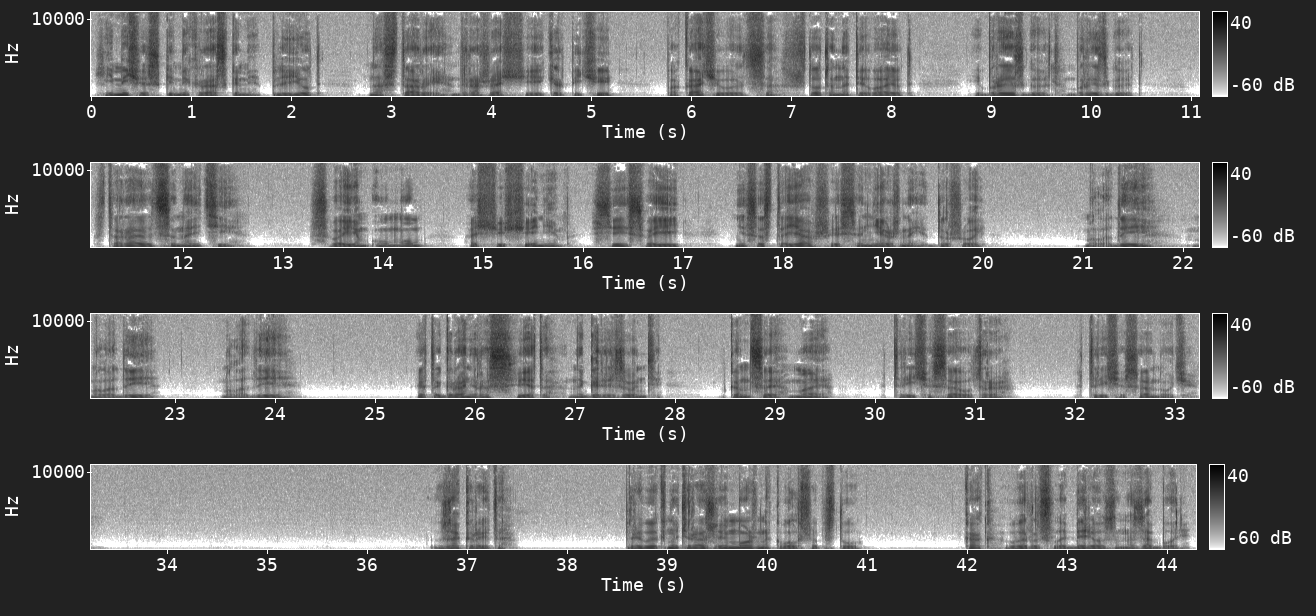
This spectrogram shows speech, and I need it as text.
химическими красками плюют на старые дрожащие кирпичи, покачиваются, что-то напевают и брызгают, брызгают, стараются найти своим умом, ощущением всей своей несостоявшейся нежной душой. Молодые, молодые, молодые. Это грань рассвета на горизонте в конце мая в три часа утра, в три часа ночи. закрыто. Привыкнуть разве можно к волшебству? Как выросла береза на заборе.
